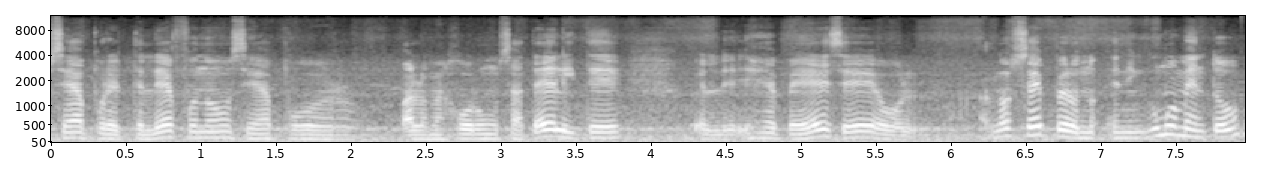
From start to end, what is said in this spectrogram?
sea por el teléfono, sea por a lo mejor un satélite, el GPS o no sé, pero en ningún momento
